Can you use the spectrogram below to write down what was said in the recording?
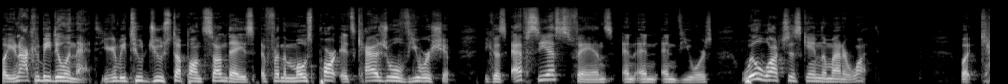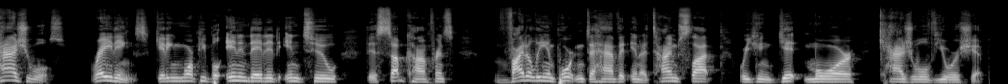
but you're not going to be doing that. You're going to be too juiced up on Sundays. For the most part, it's casual viewership because FCS fans and, and, and viewers will watch this game no matter what. But casuals, ratings, getting more people inundated into this subconference, vitally important to have it in a time slot where you can get more casual viewership.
